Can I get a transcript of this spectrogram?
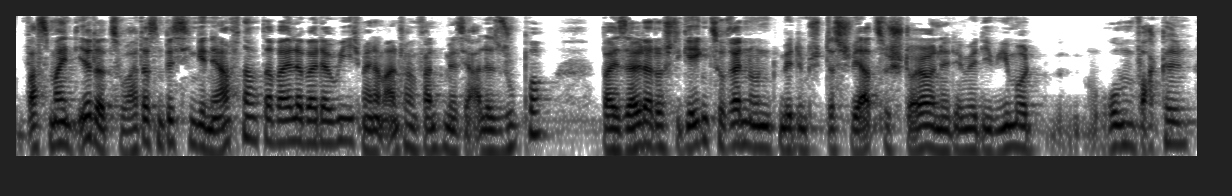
was meint ihr dazu? Hat das ein bisschen genervt nach der Weile bei der Wii? Ich meine, am Anfang fanden wir es ja alle super, bei Zelda durch die Gegend zu rennen und mit dem das Schwert zu steuern, indem wir die Wiimote rumwackeln.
